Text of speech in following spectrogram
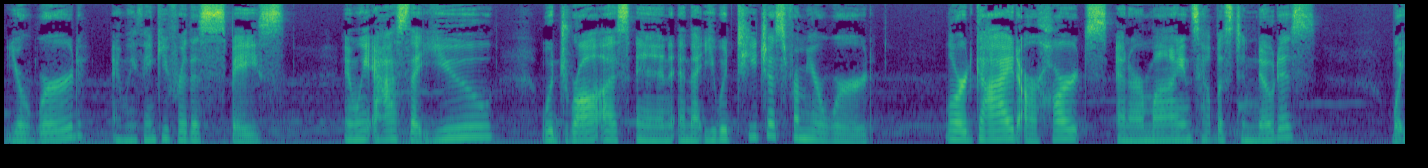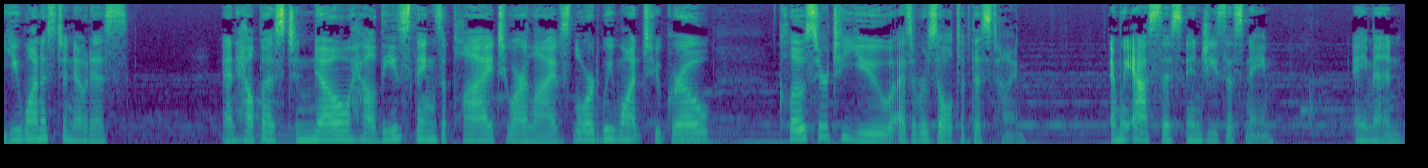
your Word and we thank you for this space. And we ask that you would draw us in and that you would teach us from your Word. Lord, guide our hearts and our minds. Help us to notice what you want us to notice and help us to know how these things apply to our lives. Lord, we want to grow closer to you as a result of this time. And we ask this in Jesus' name. Amen.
